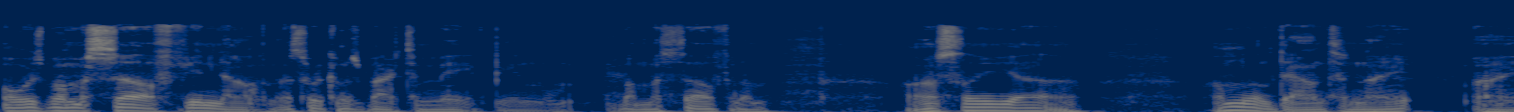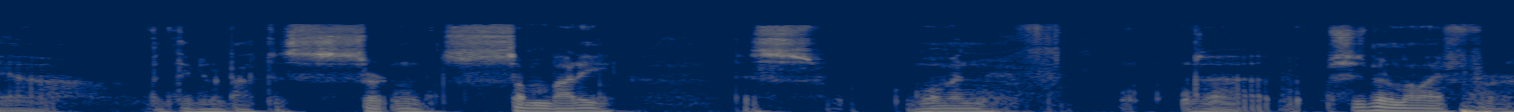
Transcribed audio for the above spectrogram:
Always by myself. You know. That's what comes back to me. Being by myself. And I'm honestly, uh, I'm a little down tonight. I, uh, been thinking about this certain somebody, this woman. Uh, she's been in my life for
